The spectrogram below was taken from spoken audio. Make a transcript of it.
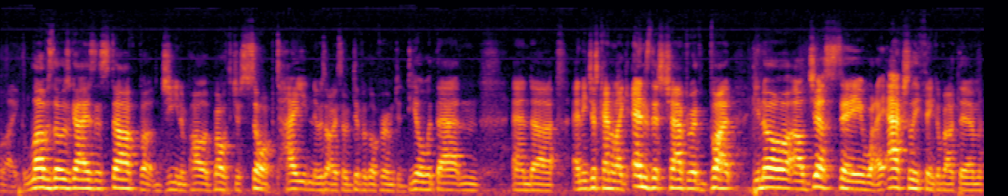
like, loves those guys and stuff, but Gene and Paul are both just so uptight, and it was always so difficult for him to deal with that, and. And uh, and he just kind of like ends this chapter with, but you know, I'll just say what I actually think about them.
